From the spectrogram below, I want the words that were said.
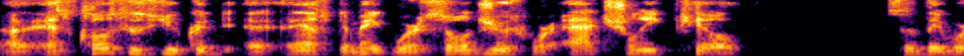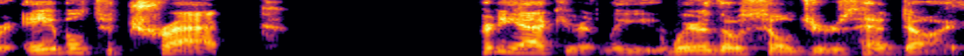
uh, as close as you could uh, estimate where soldiers were actually killed so they were able to track pretty accurately where those soldiers had died.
